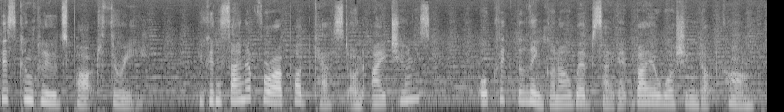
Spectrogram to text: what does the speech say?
This concludes part three. You can sign up for our podcast on iTunes or click the link on our website at biowashing.com.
